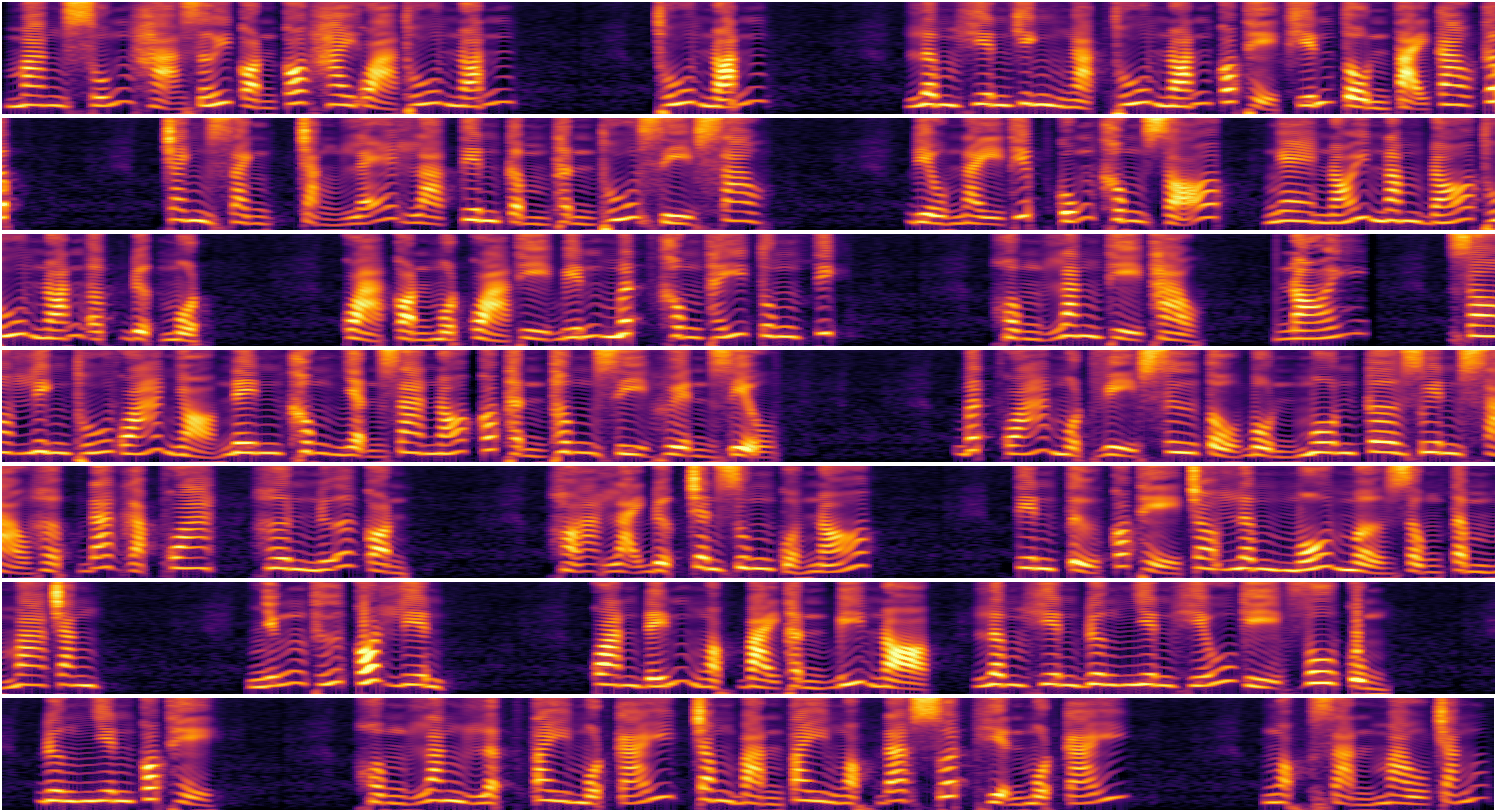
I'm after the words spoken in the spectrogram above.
Mang xuống hạ giới còn có hai quả thú nón. Thú nón. Lâm Hiên kinh ngạc thú nón có thể khiến tồn tại cao cấp. Tranh giành chẳng lẽ là tiên cầm thần thú gì sao? Điều này thiếp cũng không rõ. Nghe nói năm đó thú nón ập được một. Quả còn một quả thì biến mất không thấy tung tích. Hồng lăng thì thảo. Nói. Do linh thú quá nhỏ nên không nhận ra nó có thần thông gì huyền diệu. Bất quá một vị sư tổ bổn môn cơ duyên xảo hợp đã gặp qua, Hơn nữa còn. Họ lại được chân dung của nó. Tiên tử có thể cho lâm mố mở rộng tầm ma trăng. Những thứ có liên. Quan đến ngọc bài thần bí nọ. Lâm Hiên đương nhiên hiếu kỳ vô cùng. Đương nhiên có thể. Hồng lăng lật tay một cái. Trong bàn tay ngọc đã xuất hiện một cái. Ngọc giản màu trắng.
